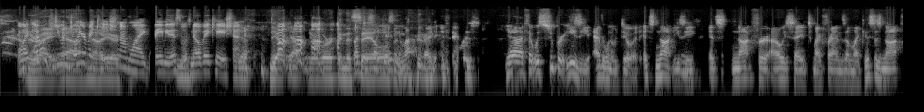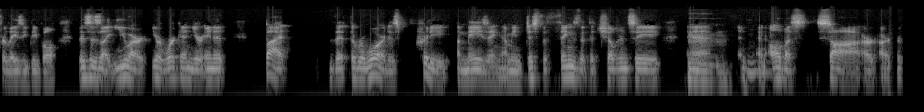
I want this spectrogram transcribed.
They're like, oh, Right, did you yeah. enjoy your vacation? you're- I'm like, baby, this was no vacation. Yeah. yeah, Yeah. you're working the but just like sales and life, right? If it was, yeah, if it was super easy, everyone would do it. It's not hmm. easy. It's not for. I always say to my friends, I'm like, this is not for lazy people. This is hmm. like you are you're working, you're in it, but the the reward is pretty amazing. I mean, just the things that the children see hmm. and Mm. and, and all of us saw are, are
